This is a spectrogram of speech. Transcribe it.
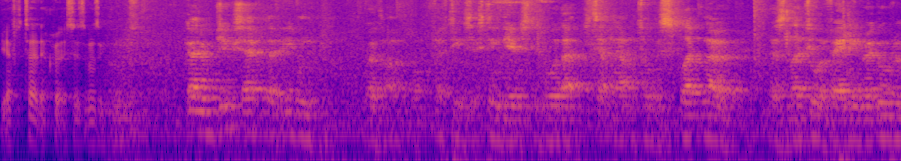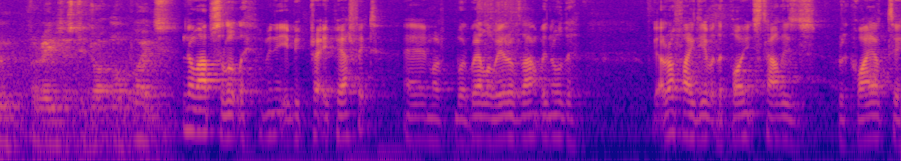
you have to take the criticism as it comes. Gary, would you accept that even with uh, 15, 16 games to go, that certainly up until the split now, there's little, if any, wriggle room for Rangers to drop more points? No, absolutely. We need to be pretty perfect. Um, we're, we're well aware of that. We know the, we've got a rough idea what the points tally's required to,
